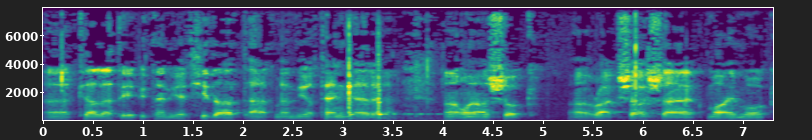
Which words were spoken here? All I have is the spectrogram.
uh, kellett építeni egy hidat, átmenni a tengerre, uh, olyan sok uh, raksasság, majmok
